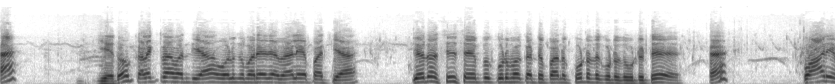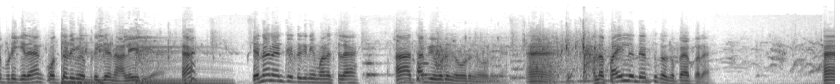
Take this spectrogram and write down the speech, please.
ஆ? ஏதோ கலெக்டரா வந்தியா? ஒழுங்கு மரியாதையா வேலையை பார்த்தியா? ஏதோ சீசேப்பு குடும்ப கட்டுப்பாடு கூட்டத்தை கூட்டத்தை விட்டுட்டு ஆ? குவாரியை பிடிக்கிறேன் கொத்தடிமை பிடிக்கிறேன்னு அலையிறியா ஆ? என்ன நினைச்சிட்டு இருக்க நீ மனசுல? ஆ தம்பி விடுங்க விடுங்க விடுங்க. ஆ. அந்த ஃபைல் இருந்து எடுத்துக்கோங்க பேப்பரை ஆ.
